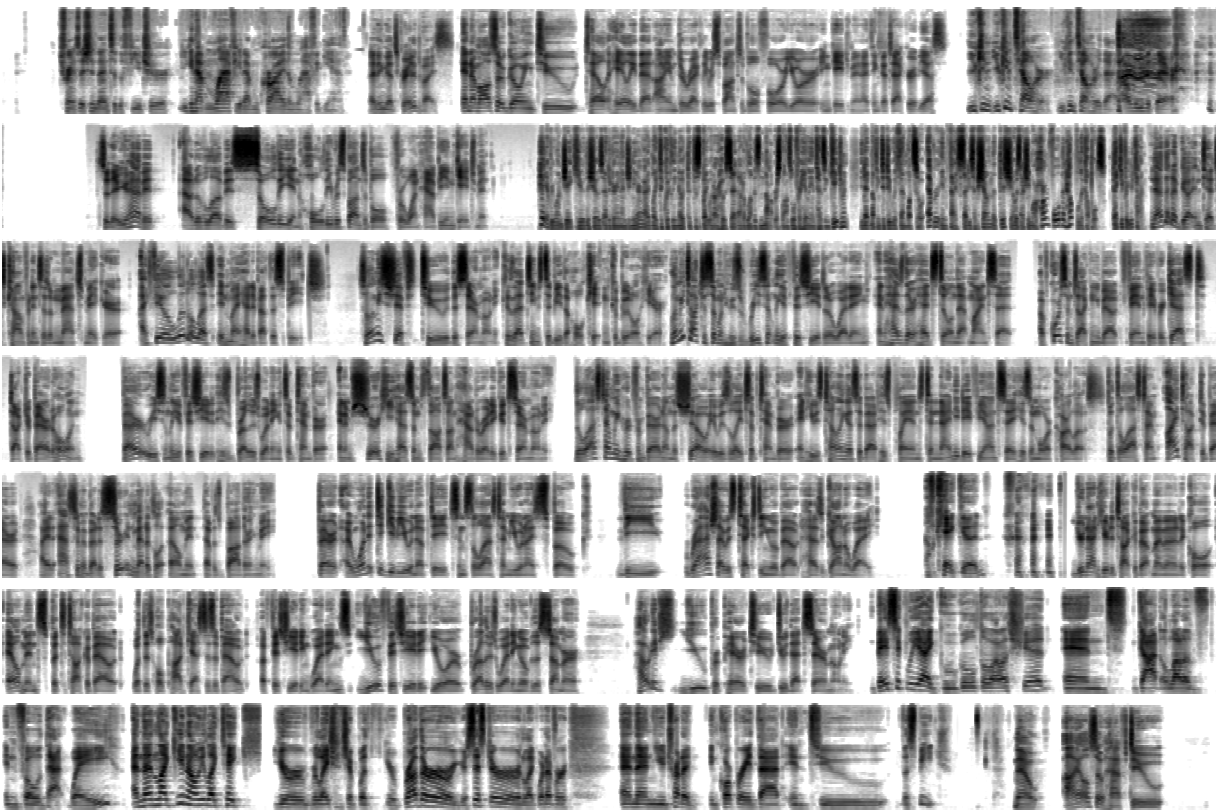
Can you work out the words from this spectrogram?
transition then to the future. You can have them laugh, you can have them cry, then laugh again. I think that's great advice. And I'm also going to tell Haley that I am directly responsible for your engagement. I think that's accurate, yes? You can you can tell her. You can tell her that. I'll leave it there. so there you have it. Out of Love is solely and wholly responsible for one happy engagement. Hey everyone, Jake here, the show's editor and engineer. I'd like to quickly note that despite what our host said, Out of Love is not responsible for Haley and Ted's engagement. It had nothing to do with them whatsoever. In fact, studies have shown that this show is actually more harmful than helpful to couples. Thank you for your time. Now that I've gotten Ted's confidence as a matchmaker, I feel a little less in my head about the speech. So let me shift to the ceremony, because that seems to be the whole kit and caboodle here. Let me talk to someone who's recently officiated a wedding and has their head still in that mindset. Of course, I'm talking about fan favorite guest, Dr. Barrett Holen. Barrett recently officiated his brother's wedding in September, and I'm sure he has some thoughts on how to write a good ceremony. The last time we heard from Barrett on the show, it was late September, and he was telling us about his plans to 90 Day Fiancé his amor Carlos. But the last time I talked to Barrett, I had asked him about a certain medical ailment that was bothering me. Barrett, I wanted to give you an update since the last time you and I spoke. The rash I was texting you about has gone away. Okay, good. You're not here to talk about my medical ailments, but to talk about what this whole podcast is about officiating weddings. You officiated your brother's wedding over the summer. How did you prepare to do that ceremony? Basically, I Googled a lot of shit and got a lot of info that way. And then, like, you know, you like take your relationship with your brother or your sister or like whatever, and then you try to incorporate that into the speech. Now, I also have to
